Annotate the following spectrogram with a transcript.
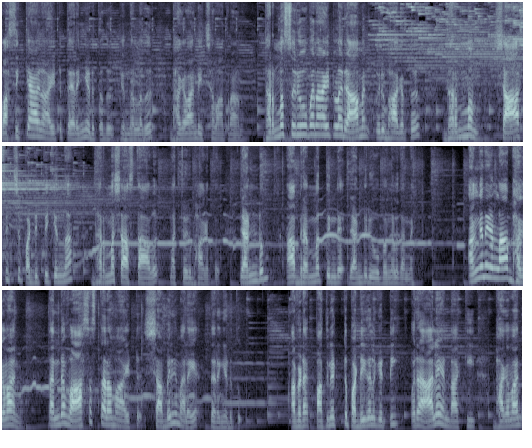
വസിക്കാനായിട്ട് തിരഞ്ഞെടുത്തത് എന്നുള്ളത് ഭഗവാന്റെ ഇച്ഛ മാത്രമാണ്. ധർമ്മസ്വരൂപനായിട്ടുള്ള രാമൻ ഒരു ഭാഗത്ത് ധർമ്മം ശാസിച്ച് പഠിപ്പിക്കുന്ന ധർമ്മശാസ്താവ് മറ്റൊരു ഭാഗത്ത്. രണ്ടും ആ ബ്രഹ്മത്തിന്റെ രണ്ട് രൂപങ്ങൾ തന്നെ. അങ്ങനെയുള്ള ആ ഭഗവാൻ തന്റെ വാസസ്ഥലമായിട്ട് ശബരിമലയെ തിരഞ്ഞെടുത്തു. അവിടെ പതിനെട്ട് പടികൾ കെട്ടി ഒരാലയുണ്ടാക്കി ഭഗവാൻ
